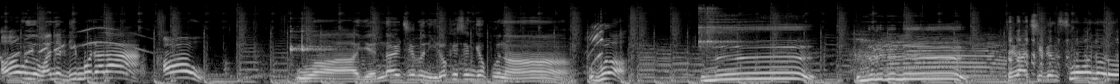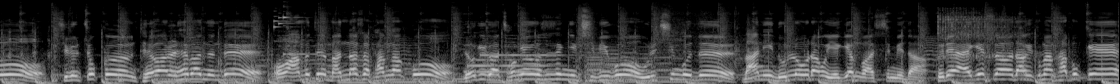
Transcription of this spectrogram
어우, 이거 완전 림보잖아. 어우. 우와, 옛날 집은 이렇게 생겼구나. 어, 뭐야? 으 으르르르. 제가 지금 수원어로 지금 조금 대화를 해봤는데 어 아무튼 만나서 반갑고 여기가 정영훈 선생님 집이고 우리 친구들 많이 놀러 오라고 얘기한 것 같습니다. 그래 알겠어. 나 그만 가볼게.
